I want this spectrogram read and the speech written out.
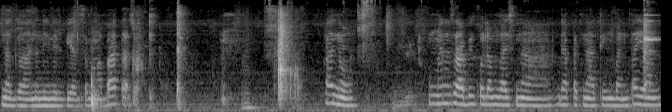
nag ah, naninilbihan sa mga bata. So, ano, masasabi ko lang guys na dapat nating bantayan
